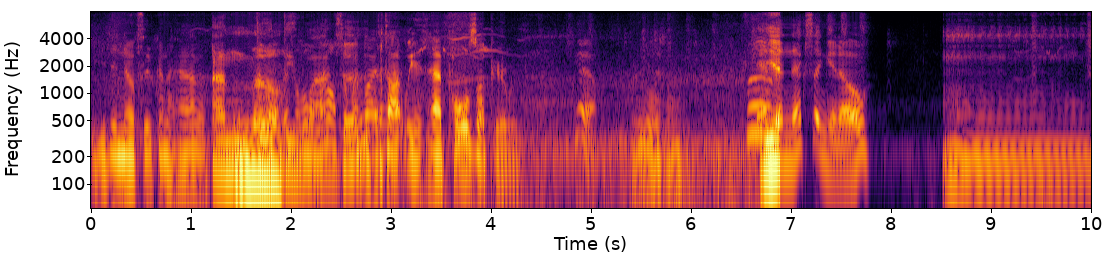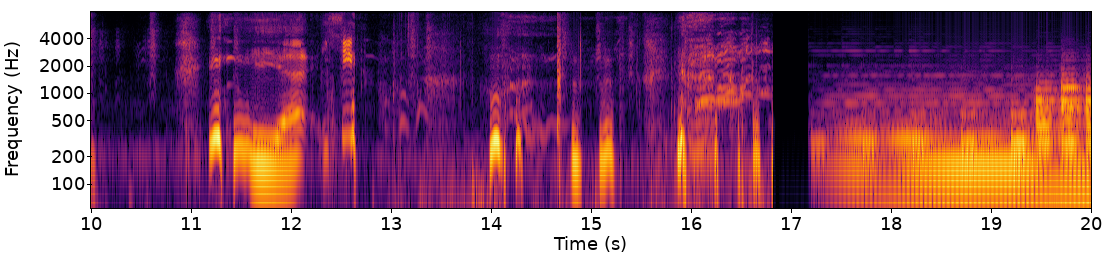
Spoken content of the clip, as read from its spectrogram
You didn't know if they were gonna have it. And There's no. a little mouse up my I thought we had poles up here with Yeah. wheels, huh? And Yeah. the next thing you know, Hmm. yeah. oh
